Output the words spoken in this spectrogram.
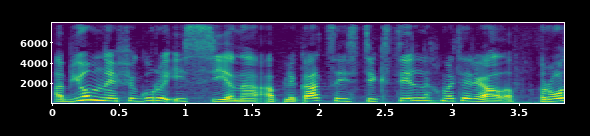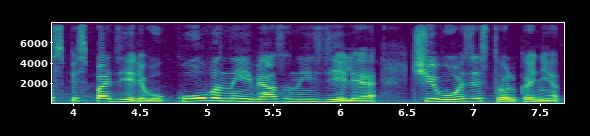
Объемные фигуры из сена, аппликации из текстильных материалов, роспись по дереву, кованые и вязаные изделия. Чего здесь только нет.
